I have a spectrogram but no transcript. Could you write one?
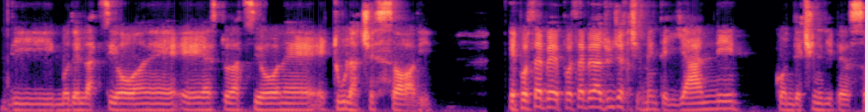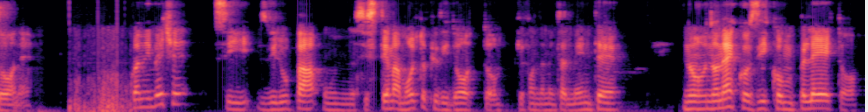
di modellazione e esplorazione e tool accessori e potrebbe, potrebbe raggiungere facilmente gli anni con decine di persone. Quando invece si sviluppa un sistema molto più ridotto, che fondamentalmente non, non è così completo,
